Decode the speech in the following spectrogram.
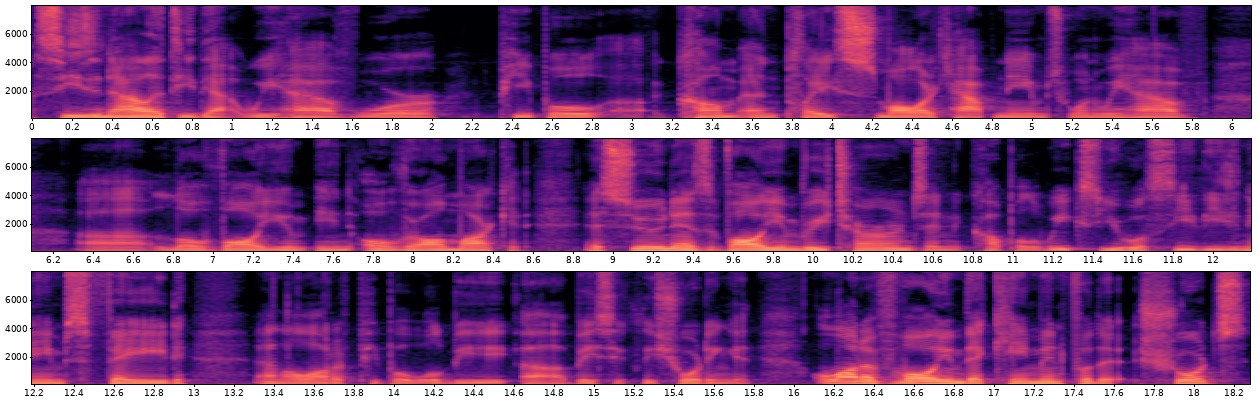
seasonality that we have where people uh, come and play smaller cap names when we have uh, low volume in overall market. As soon as volume returns in a couple of weeks, you will see these names fade, and a lot of people will be uh, basically shorting it. A lot of volume that came in for the shorts.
